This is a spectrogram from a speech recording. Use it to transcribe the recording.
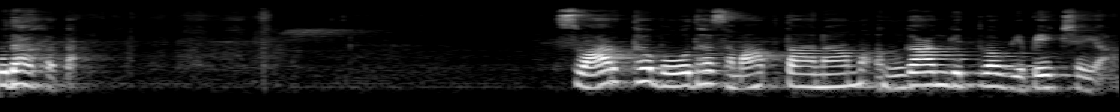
उदाहृता। स्वार्थबोधसमाप्तानाम् अङ्गाङ्गित्वव्यपेक्षया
